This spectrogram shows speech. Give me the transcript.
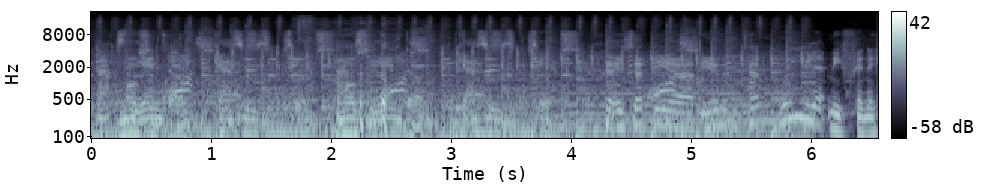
That's Most the end of of Gaz's tips. That's Most the of end of Gaz's tips. Is that the uh, the end of the tip? Will you let me finish?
